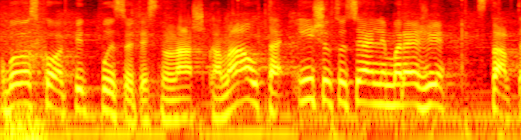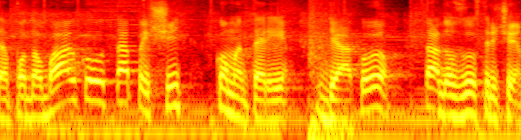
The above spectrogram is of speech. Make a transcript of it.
Обов'язково підписуйтесь на наш канал та інші соціальні мережі, ставте подобайку та пишіть коментарі. Дякую та до зустрічі!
